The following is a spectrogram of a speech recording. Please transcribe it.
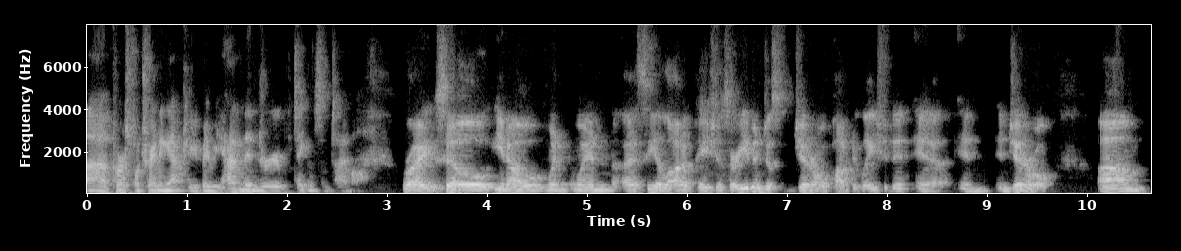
uh, personal training after you maybe had an injury or taken some time off? Right. So you know, when when I see a lot of patients, or even just general population in uh, in in general, um,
